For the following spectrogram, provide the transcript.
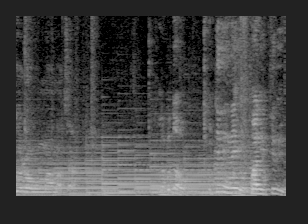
to go wrong with my matter. No, but no. Okay, you need to quality.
